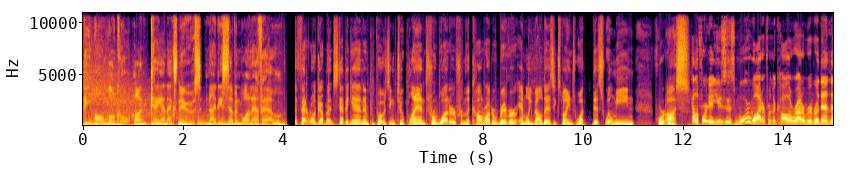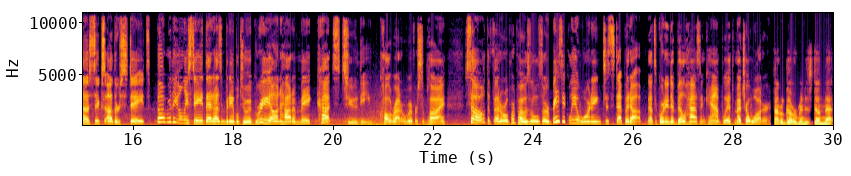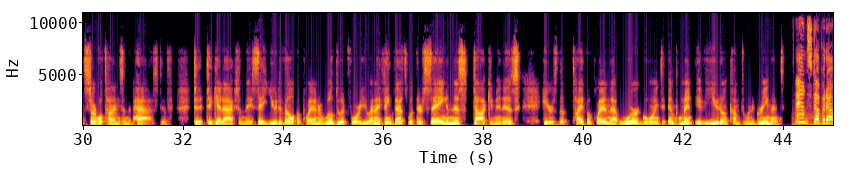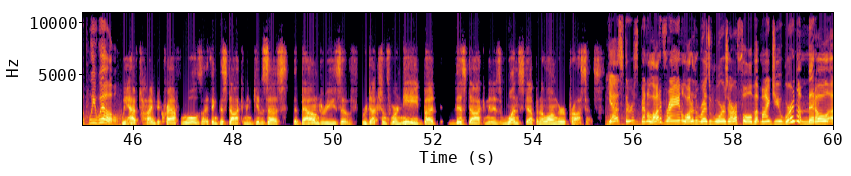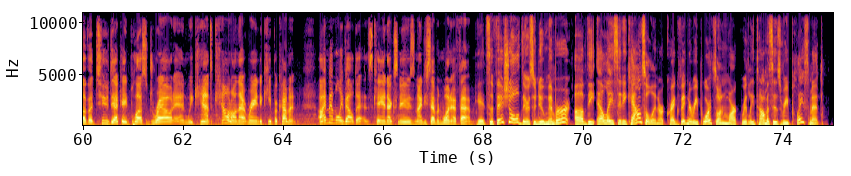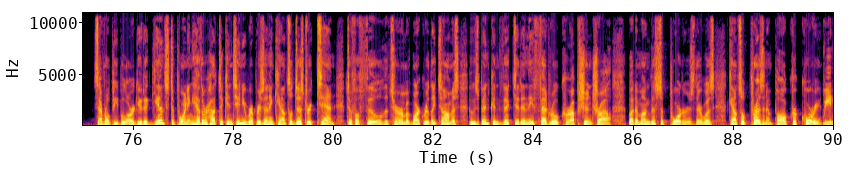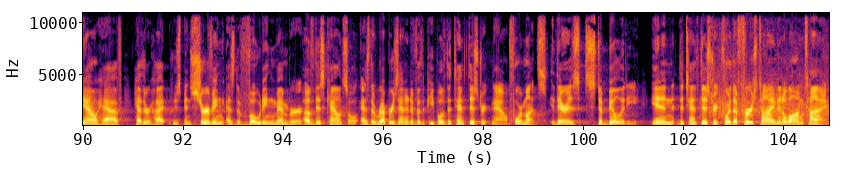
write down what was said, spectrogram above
The All Local on KNX News 97.1 FM. The federal government stepping in and proposing two plans for water from the Colorado River. Emily Valdez explains what this will mean for us. California uses more water from the Colorado River than the six other states, but we're the only state that hasn't been able to agree on how to make cuts to the Colorado River supply. So the federal proposals are basically a warning to step it up. That's according to Bill Hasencamp with Metro Water. Federal government has done that several times in the past. If to, to get action, they say you develop a plan or we'll do it for you. And I think that's what they're saying in this document is here's the type of plan that we're going to implement if you don't come to an agreement. And step it up, we will. We have time to craft rules. I think this document gives us the boundaries of reductions where need, but this document is one step in a longer process. Yes, there's been a lot of rain. A lot of the reservoirs are full, but mind you, we're in the middle of a two decade plus drought, and we can't count on that rain to keep it coming. I'm Emily Valdez, KNX News 97.1 FM. It's official. There's a new member of the LA City Council, and our Craig Fiegener reports on Mark Ridley Thomas's replacement. Several people argued against appointing Heather Hutt to continue representing Council District 10 to fulfill the term of Mark Ridley Thomas, who's been convicted in the federal corruption trial. But among the supporters, there was Council President Paul Krekorian. We now have Heather Hutt, who's been serving as the voting member of this council, as the representative of the people of the 10th district now, for months. There is stability in the 10th district for the first time in a long time.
